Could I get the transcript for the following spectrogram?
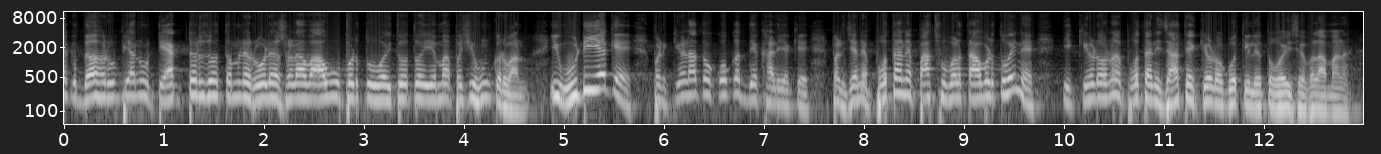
એક દહ રૂપિયાનું ટ્રેક્ટર જો તમને રોડે સડાવવા આવવું પડતું હોય તો તો એમાં પછી શું કરવાનું? એ ઉડી શકે પણ કેળા તો કોક જ દેખાડી શકે પણ જેને પોતાને પાછું વળતા આવડતું હોય ને એ કેળો ન પોતાની જાતે કેળો ગોતી લેતો હોય છે ભલા માણસ.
